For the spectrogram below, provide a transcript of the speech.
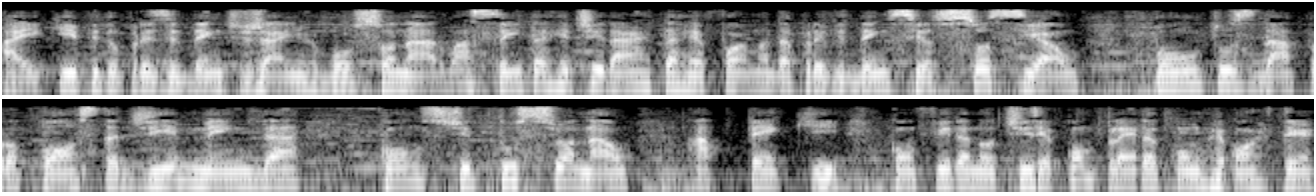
a equipe do presidente Jair Bolsonaro aceita retirar da reforma da Previdência Social pontos da proposta de emenda constitucional à PEC. Confira a notícia completa com o repórter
